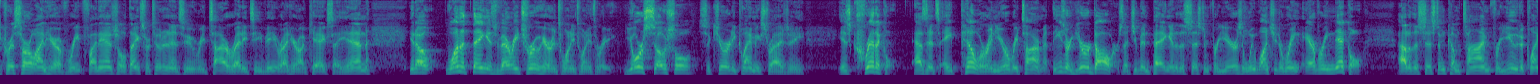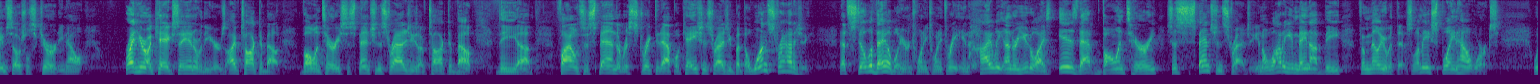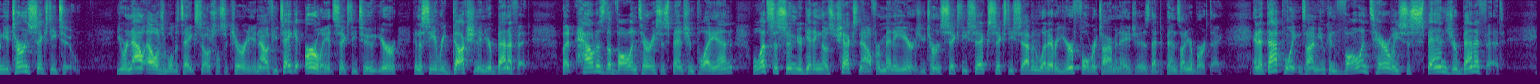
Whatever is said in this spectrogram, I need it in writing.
Chris Heerlein here of REAP Financial. Thanks for tuning in to Retire Ready TV right here on KXAN. You know, one thing is very true here in 2023. Your social security claiming strategy is critical as it's a pillar in your retirement. These are your dollars that you've been paying into the system for years, and we want you to wring every nickel out of the system come time for you to claim Social Security. Now, right here on KXAN over the years, I've talked about voluntary suspension strategies. I've talked about the uh, file and suspend, the restricted application strategy. But the one strategy that's still available here in 2023 and highly underutilized is that voluntary suspension strategy. And a lot of you may not be familiar with this. Let me explain how it works. When you turn 62, you are now eligible to take Social Security. And now, if you take it early at 62, you're going to see a reduction in your benefit. But how does the voluntary suspension play in? Well, let's assume you're getting those checks now for many years. You turn 66, 67, whatever your full retirement age is, that depends on your birthday. And at that point in time, you can voluntarily suspend your benefit.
